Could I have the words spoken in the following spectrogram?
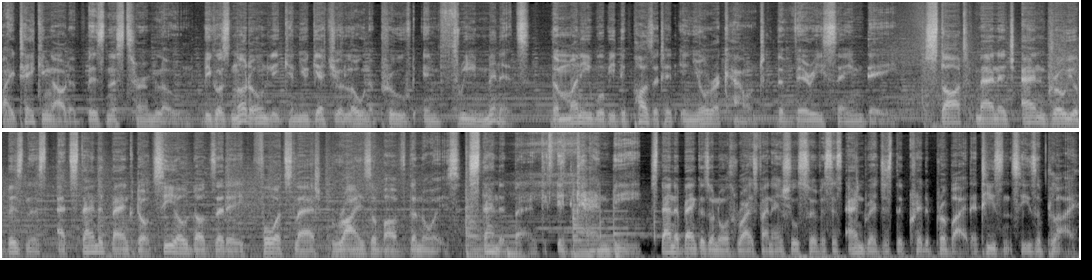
by taking out a business term loan. Because not only can you get your loan approved in three minutes, the money will be deposited in your account the very same day. Start, manage, and grow your business at standardbank.co.za forward slash rise above the noise. Standard Bank, it can be. Standard Bank is an authorized financial services and registered credit provider. T's and C's apply.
